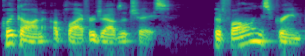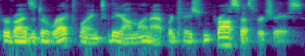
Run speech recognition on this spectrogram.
Click on Apply for Jobs at Chase. The following screen provides a direct link to the online application process for Chase.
